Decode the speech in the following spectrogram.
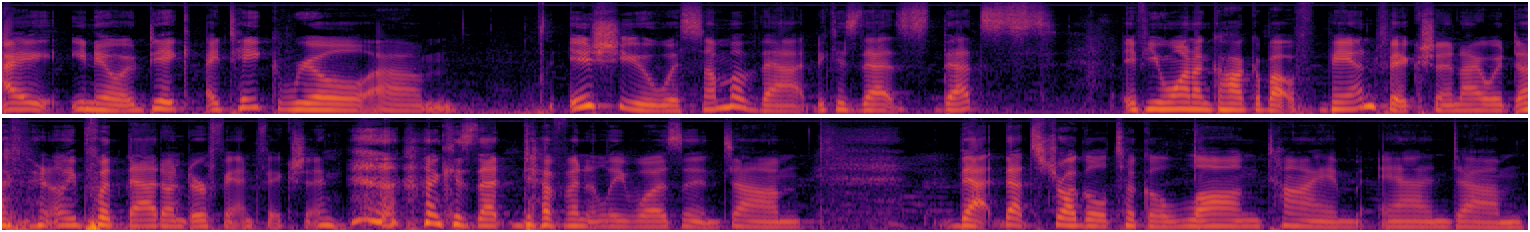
I, you know, take I take real um, issue with some of that because that's that's if you want to talk about fan fiction, I would definitely put that under fan fiction because that definitely wasn't um, that that struggle took a long time and um,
